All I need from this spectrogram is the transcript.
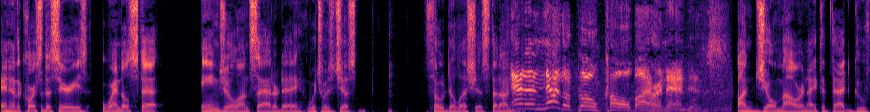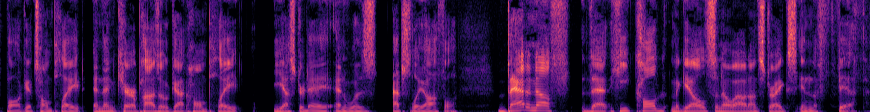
And in the course of the series, Wendelstedt, Angel on Saturday, which was just so delicious that on And another blown call by Hernandez. on Joe Mauer night that that goofball gets home plate, and then Carapazzo got home plate yesterday and was absolutely awful. Bad enough that he called Miguel Sano out on strikes in the fifth.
